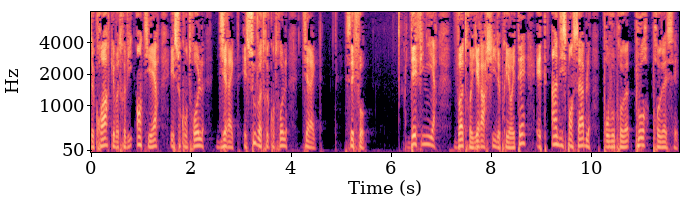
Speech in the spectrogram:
de croire que votre vie entière est sous contrôle direct et sous votre contrôle direct. C'est faux. Définir votre hiérarchie de priorité est indispensable pour pour progresser.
